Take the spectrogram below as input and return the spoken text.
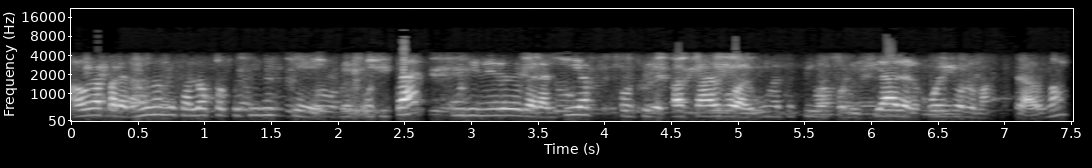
Ahora, para venir a un desalojo, tú tienes que depositar un dinero de garantía por si le pasa algo a algún efectivo policial, al juez o a los magistrados, ¿no?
